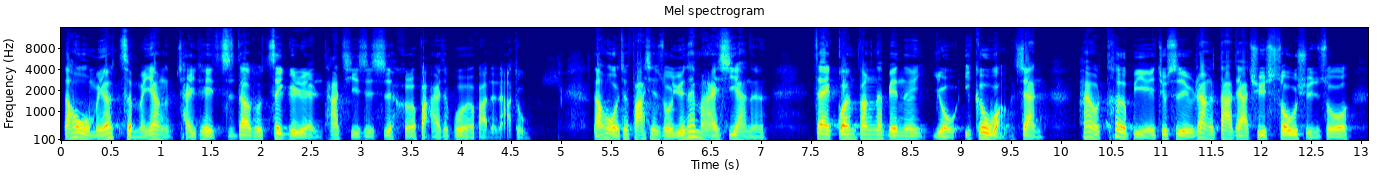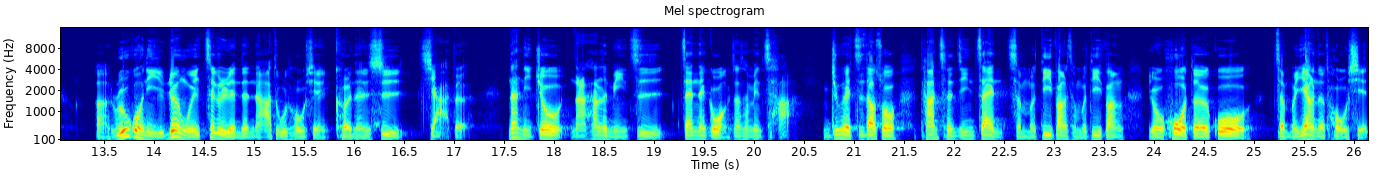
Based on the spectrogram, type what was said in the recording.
然后我们要怎么样才可以知道说这个人他其实是合法还是不合法的拿督？然后我就发现说，原来马来西亚呢，在官方那边呢有一个网站，还有特别就是让大家去搜寻说。啊，如果你认为这个人的拿督头衔可能是假的，那你就拿他的名字在那个网站上面查，你就会知道说他曾经在什么地方、什么地方有获得过怎么样的头衔。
